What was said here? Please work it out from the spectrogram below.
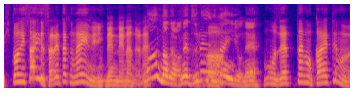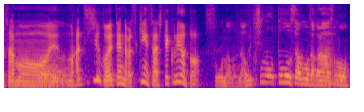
人に左右されたくない年齢なんだよね。何なんだろうね。ずれないよね、うん、もう絶対もう変えてもさもう,、えもう80超えてんだから好きにさせてくれよと。そうなのな。うちのお父さんもだから、うん、その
